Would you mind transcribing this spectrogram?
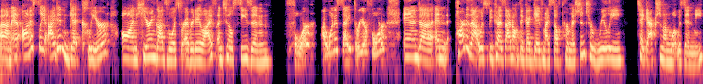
Um, and honestly, I didn't get clear on hearing God's voice for everyday life until season four i want to say three or four and uh and part of that was because i don't think i gave myself permission to really take action on what was in me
